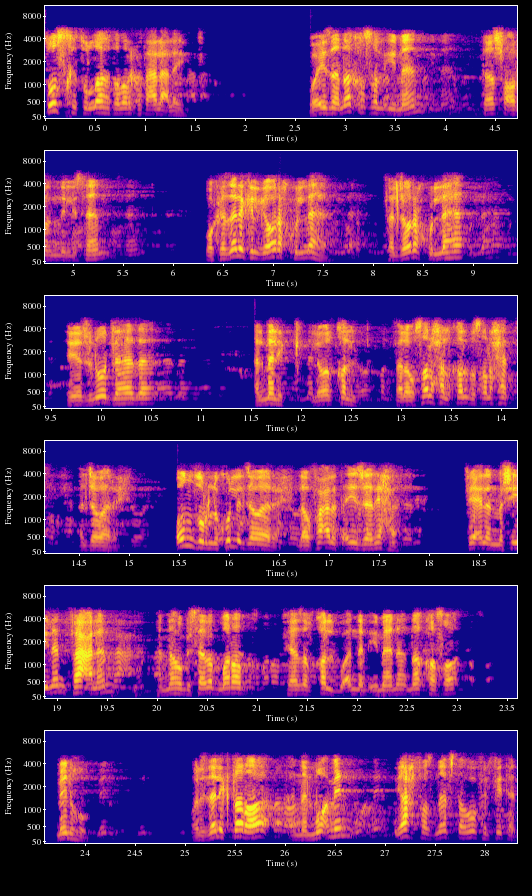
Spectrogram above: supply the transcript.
تسخط الله تبارك وتعالى عليك. وإذا نقص الإيمان تشعر أن اللسان وكذلك الجوارح كلها فالجوارح كلها هي جنود لهذا الملك اللي هو القلب. فلو صلح القلب صلحت الجوارح. انظر لكل الجوارح. لو فعلت أي جارحة فعلا مشينا فاعلم أنه بسبب مرض في هذا القلب وأن الإيمان نقص منه. ولذلك ترى أن المؤمن يحفظ نفسه في الفتن.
